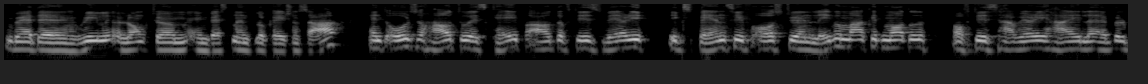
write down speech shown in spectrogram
where the real long-term investment locations are and also how to escape out of this very expensive Austrian labor market model of this very high level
